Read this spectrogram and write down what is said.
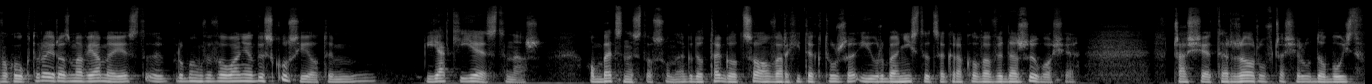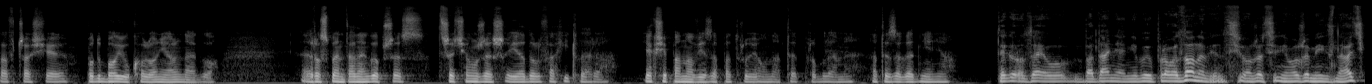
wokół której rozmawiamy, jest próbą wywołania dyskusji o tym, jaki jest nasz obecny stosunek do tego, co w architekturze i urbanistyce Krakowa wydarzyło się w czasie terroru, w czasie ludobójstwa, w czasie podboju kolonialnego rozpętanego przez III Rzeszę i Adolfa Hitlera. Jak się panowie zapatrują na te problemy, na te zagadnienia? Tego rodzaju badania nie były prowadzone, więc siłą rzeczy nie możemy ich znać.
